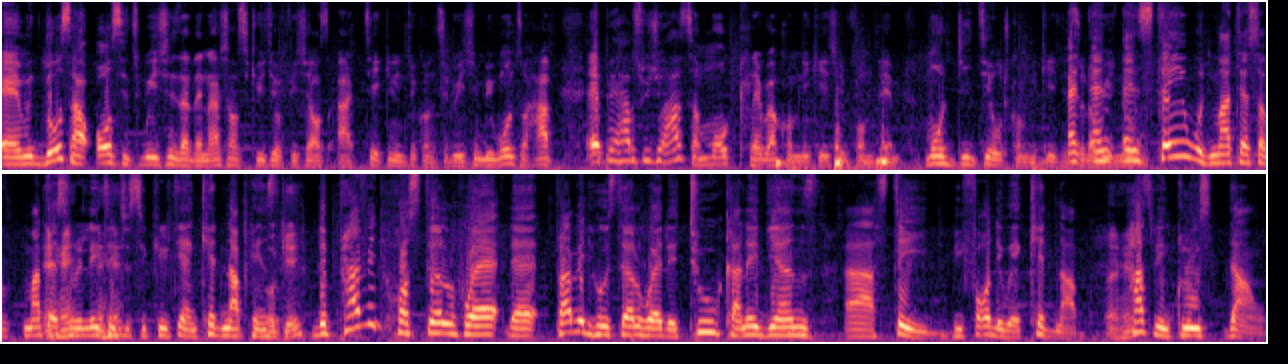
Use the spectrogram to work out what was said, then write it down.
um, those are all situations that the national security officials are taking into consideration. We want to have, uh, perhaps we should have some more clearer communication from them, more detailed communication. so and, we and, know. and staying with matters of matters Uh-huh, relating uh-huh. to security and kidnappings Okay. the private hostel where the private hostel where the two canadians uh, stayed before they were kidnapped Uh-huh. has been closed down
